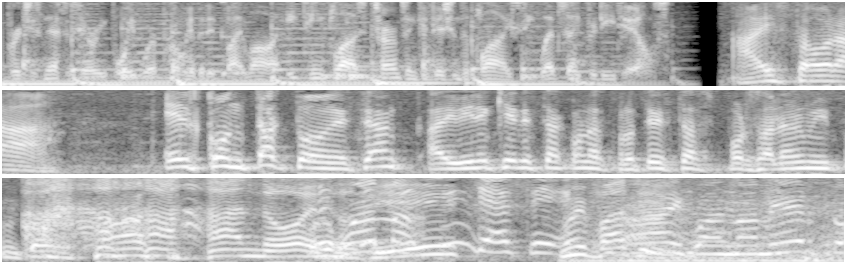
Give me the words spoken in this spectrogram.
No purchase necessary. Void where prohibited by law. 18 plus terms and conditions apply. See website for details. A esta hora, el contacto donde están. Adivinen quién está con las protestas por salario mínimo. Ah, no, eso sí. Ya sé. Muy fácil. Ay, Juan Mamerto.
